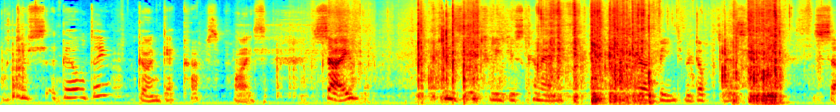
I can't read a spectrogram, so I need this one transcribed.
what does a girl do? Go and get craft supplies. So he's literally just come in after I've been to the doctor's. So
